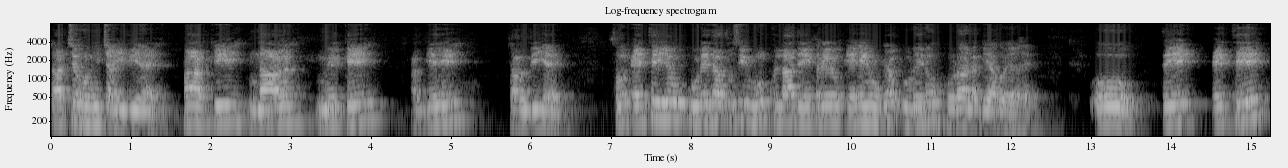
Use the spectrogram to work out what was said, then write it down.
ਟੱਚ ਹੋਣੀ ਚਾਹੀਦੀ ਹੈ। ਭਾਵ ਕਿ ਨਾਲ ਮਿਲ ਕੇ ਅੱਗੇ ਚੱਲਦੀ ਹੈ। ਸੋ ਇੱਥੇ ਜੋ ਊੜੇ ਦਾ ਤੁਸੀਂ ਮੂੰਹ ਖੁੱਲਾ ਦੇਖ ਰਹੇ ਹੋ, ਇਹ ਹੋ ਗਿਆ ਊੜੇ ਨੂੰ ਹੋੜਾ ਲੱਗਿਆ ਹੋਇਆ ਹੈ। ਉਹ ਤੇ ਇੱਥੇ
